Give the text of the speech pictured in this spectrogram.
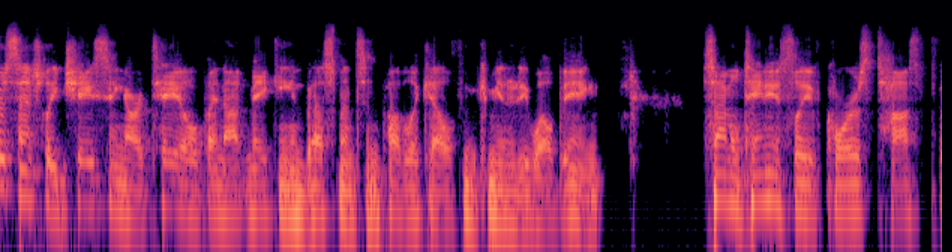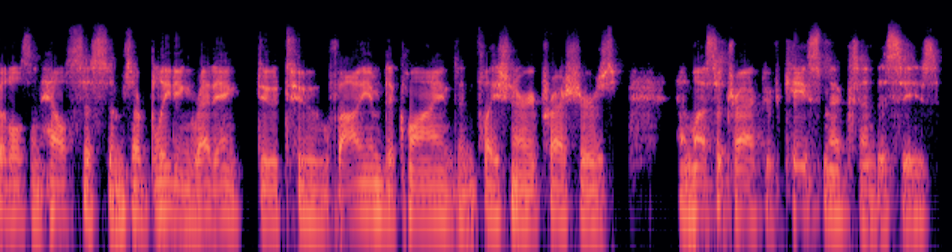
essentially chasing our tail by not making investments in public health and community well being. Simultaneously, of course, hospitals and health systems are bleeding red ink due to volume declines, inflationary pressures, and less attractive case mix indices.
